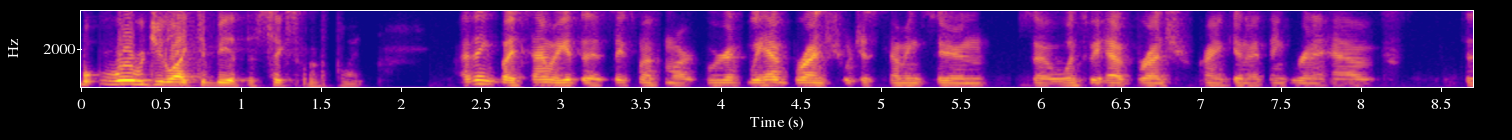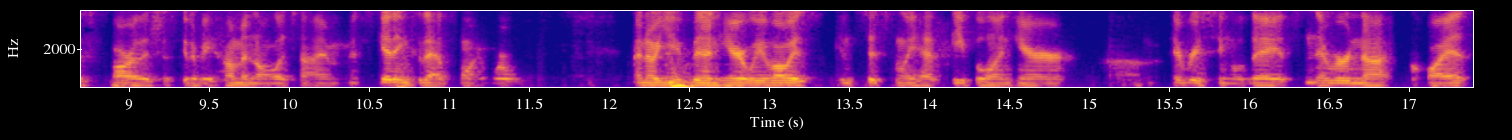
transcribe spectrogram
where would you like to be at the six month point? I think by the time we get to that six month mark, we're we have brunch, which is coming soon. So once we have brunch cranking, I think we're gonna have this bar that's just gonna be humming all the time. It's getting to that point where I know you've been in here. We've always consistently had people in here um, every single day. It's never not quiet.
